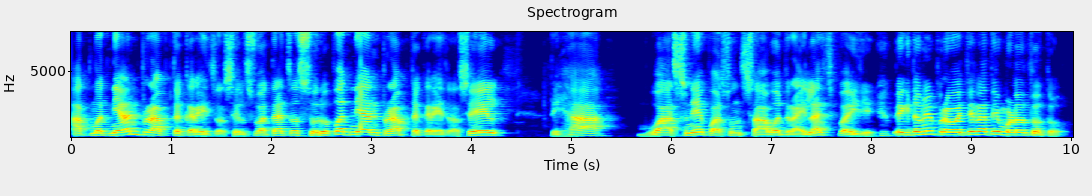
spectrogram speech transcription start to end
आत्मज्ञान प्राप्त करायचं असेल स्वतःचं स्वरूपज्ञान प्राप्त करायचं असेल तर ह्या वासनेपासून सावध राहिलाच पाहिजे. एकदा मी प्रवचनात ते म्हणत होतो.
